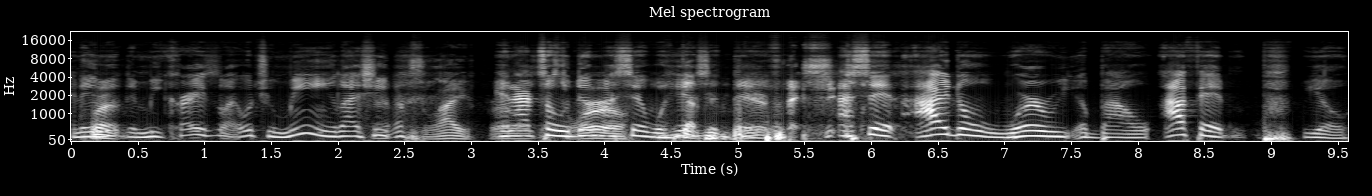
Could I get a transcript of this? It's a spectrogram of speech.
And they Right. looked at me crazy, like, what you mean? Like she Man, that's life, bro. and I That's told the them, I said, well, You here's the thing. for that shit. I said, I don't worry about I've had yo,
